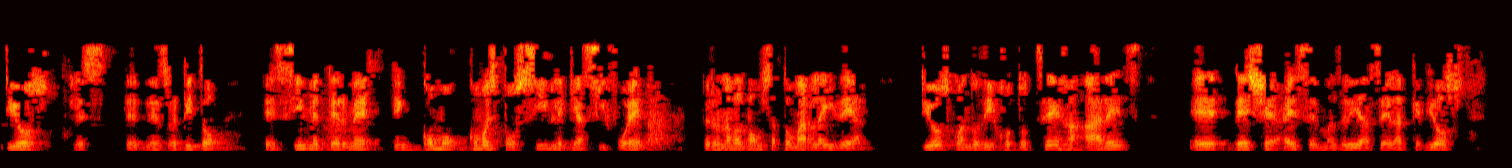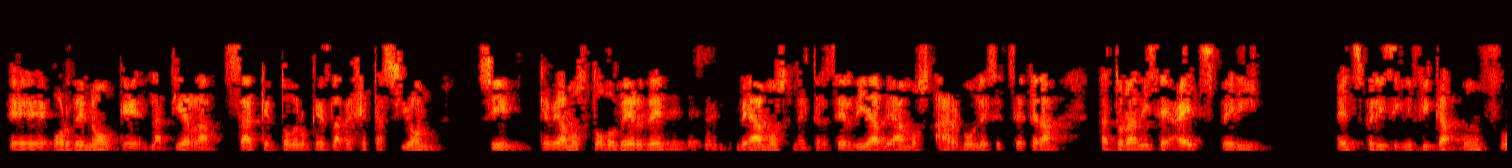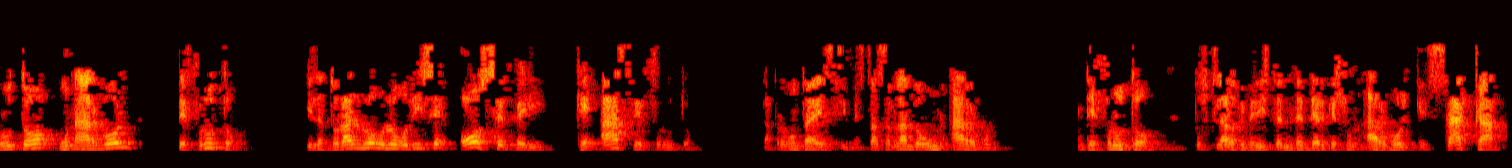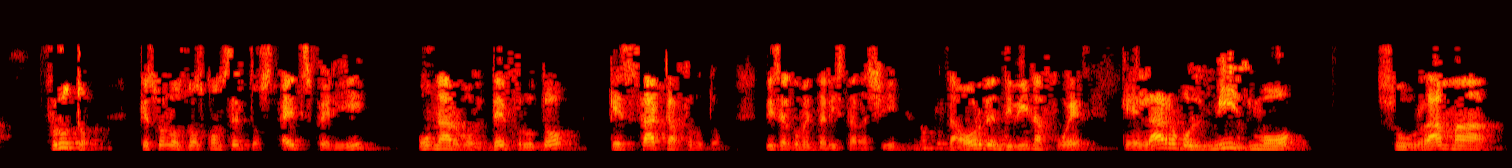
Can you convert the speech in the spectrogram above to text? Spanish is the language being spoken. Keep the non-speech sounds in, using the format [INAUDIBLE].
Dios, les, les repito, eh, sin meterme en cómo, cómo es posible que así fue, pero nada más vamos a tomar la idea. Dios cuando dijo, Totseja Aretz, eh, Deshe ese era que Dios eh, ordenó que la tierra saque todo lo que es la vegetación, ¿sí? Que veamos todo verde, veamos en el tercer día, veamos árboles, etcétera. La Torah dice Etzperi. Etzperi significa un fruto, un árbol de fruto. Y la Torah luego, luego dice Oseperi, que hace fruto. La pregunta es, si me estás hablando un árbol de fruto, pues claro que me diste a entender que es un árbol que saca fruto, que son los dos conceptos, etsperi, un árbol de fruto que saca fruto. Dice el comentarista Rashi, la orden divina fue que el árbol mismo, su rama,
